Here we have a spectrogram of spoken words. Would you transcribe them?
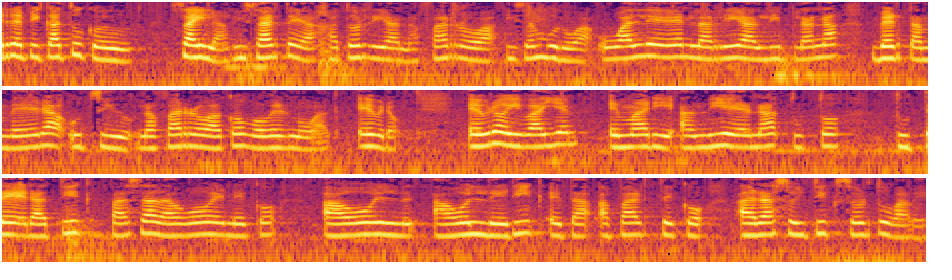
Errepikatuko dut. Zaila, gizartea, jatorria, Nafarroa, izenburua, ualdeen larrialdi plana bertan behera utzi du Nafarroako gobernuak. Ebro, Ebro ibaien emari handiena tuto, tuteratik pasa dagoeneko ahol, aholderik eta aparteko arazoitik sortu gabe.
